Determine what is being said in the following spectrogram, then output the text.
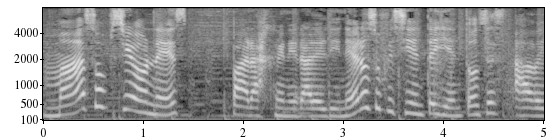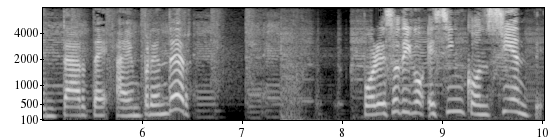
más opciones para generar el dinero suficiente y entonces aventarte a emprender. Por eso digo, es inconsciente,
